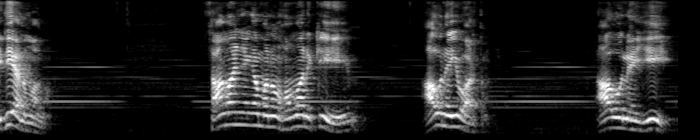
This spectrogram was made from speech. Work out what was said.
ఇది అనుమానం. సామాన్యంగా మనం హోమానికి ఆవు నెయ్యి వాడతాం. ఆవు నెయ్యి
